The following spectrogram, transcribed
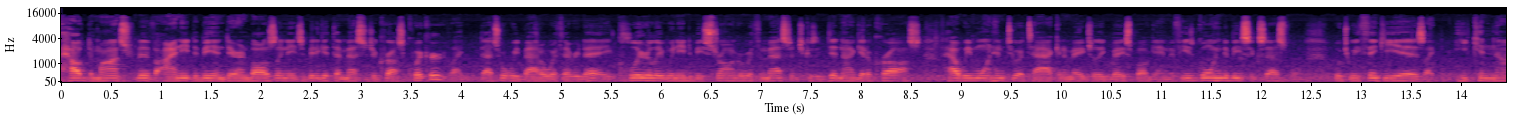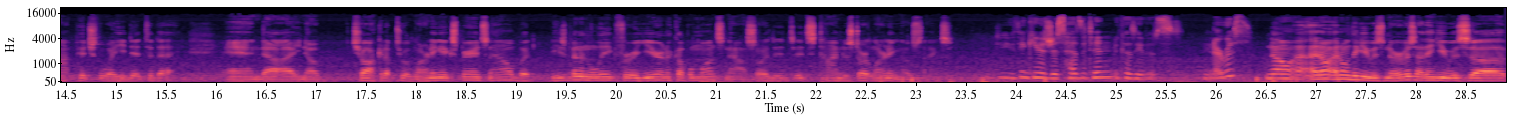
how demonstrative I need to be and Darren Balsley needs to be to get that message across quicker. Like that's what we battle with every day. Clearly, we need to be stronger with the message because it did not get across how we want him to attack in a Major League Baseball game. If he's going to be successful, which we think he is, like he cannot pitch the way he did today. And uh, you know, chalk it up to a learning experience now. But he's been in the league for a year and a couple months now, so it, it's time to start learning those things. Do you think he was just hesitant because he was nervous? No, I don't. I don't think he was nervous. I think he was uh,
